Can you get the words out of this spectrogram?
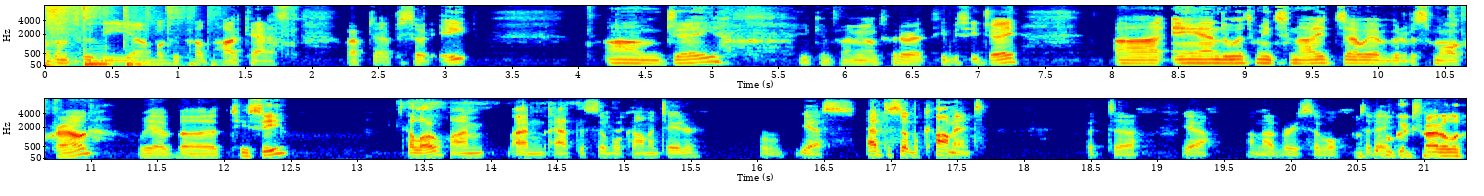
Welcome to the uh, Bucket Club podcast. We're up to episode eight. Um, Jay, you can find me on Twitter at TBCJ. Uh, and with me tonight, uh, we have a bit of a small crowd. We have uh, TC. Hello, I'm I'm at the civil commentator. Or, yes, at the civil comment. But uh, yeah, I'm not very civil today. People could try to look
